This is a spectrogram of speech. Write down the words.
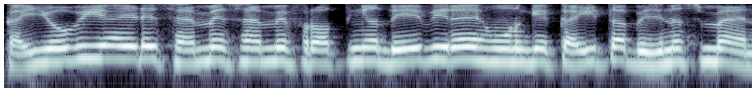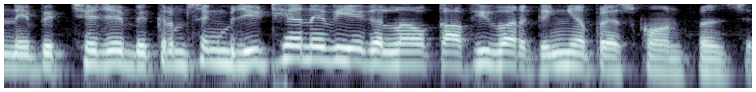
ਕਈ ਉਹ ਵੀ ਆ ਜਿਹੜੇ ਸਹਿਮੇ ਸਹਿਮੇ ਫਰੋਤੀਆਂ ਦੇ ਵੀ ਰਹੇ ਹੋਣਗੇ ਕਈ ਤਾਂ ਬਿਜ਼ਨਸਮੈਨ ਨੇ ਪਿੱਛੇ ਜੇ ਵਿਕਰਮ ਸਿੰਘ ਮਜੀਠੀਆ ਨੇ ਵੀ ਇਹ ਗੱਲਾਂ ਕਾਫੀ ਵਾਰ ਕਹੀਆਂ ਪ੍ਰੈਸ ਕਾਨਫਰੰਸ 'ਚ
